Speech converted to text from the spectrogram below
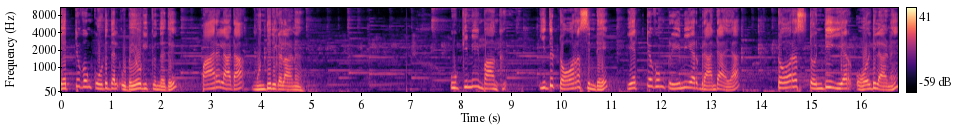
ഏറ്റവും കൂടുതൽ ഉപയോഗിക്കുന്നത് പാരലാട മുന്തിരികളാണ്. ഉഗിനി ബാങ്ക്. ഇത് ടോറസിന്റെ ഏറ്റവും പ്രീമിയർ ബ്രാൻഡായ ടോറസ് ട്വന്റി ഇയർ ഓൾഡിലാണ്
